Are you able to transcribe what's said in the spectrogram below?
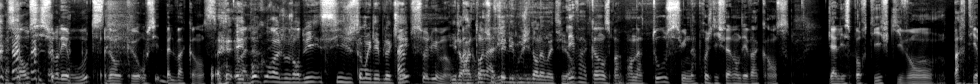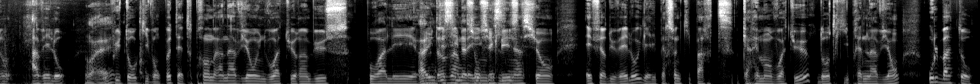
il sera aussi sur les routes, donc euh, aussi de belles vacances. Et Voilà. bon courage aujourd'hui, si justement il est bloqué. Absolument. Il aura Bah, le temps de souffler les bougies dans la voiture. Les vacances, bah, on a tous une approche différente des vacances. Il y a les sportifs qui vont partir à vélo, Ouais. ou plutôt qui vont peut-être prendre un avion, une voiture, un bus pour aller À euh, une dans destination un pays, une cycliste. destination et faire du vélo. Il y a des personnes qui partent carrément en voiture, d'autres qui prennent l'avion ou le bateau.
